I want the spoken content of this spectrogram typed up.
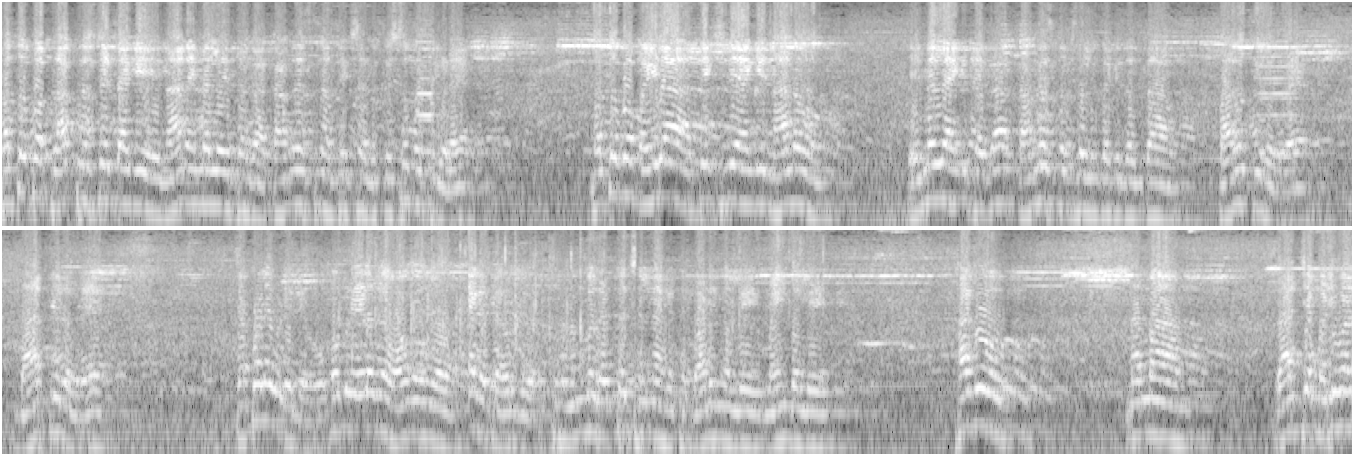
ಮತ್ತೊಬ್ಬ ಬ್ಲಾಕ್ ಪ್ರೆಸಿಡೆಂಟ್ ಆಗಿ ನಾನು ಎಂ ಎಲ್ ಎ ಇದ್ದಾಗ ಕಾಂಗ್ರೆಸ್ನ ಅಧ್ಯಕ್ಷರಾದ ಕೃಷ್ಣಮೂರ್ತಿಗಳೇ ಮತ್ತೊಬ್ಬ ಮಹಿಳಾ ಅಧ್ಯಕ್ಷರಿಯಾಗಿ ನಾನು ಎಂ ಎಲ್ ಎ ಆಗಿದ್ದಾಗ ಕಾಂಗ್ರೆಸ್ ಪಕ್ಷದಲ್ಲಿ ತಗಿದಂತ ಪಾರ್ವತಿರವ್ರೆ ಭಾರತೀರವ್ರೆ ಚಪ್ಪಾಳೆ ಹೊಡಿರಿ ಒಬ್ಬೊಬ್ರು ಹೇಳಿದ್ರೆ ಹೋಗೋದು ಆಗುತ್ತೆ ಅವ್ರಿಗೆ. ನಮಗೂ ರಕ್ತ ಚಲನೆ ಆಗುತ್ತೆ ಬಾಡಿನಲ್ಲಿ, ಮೈಂಡಲ್ಲಿ. ಹಾಗೂ ನಮ್ಮ ರಾಜ್ಯ ಮಡಿವಾಳ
